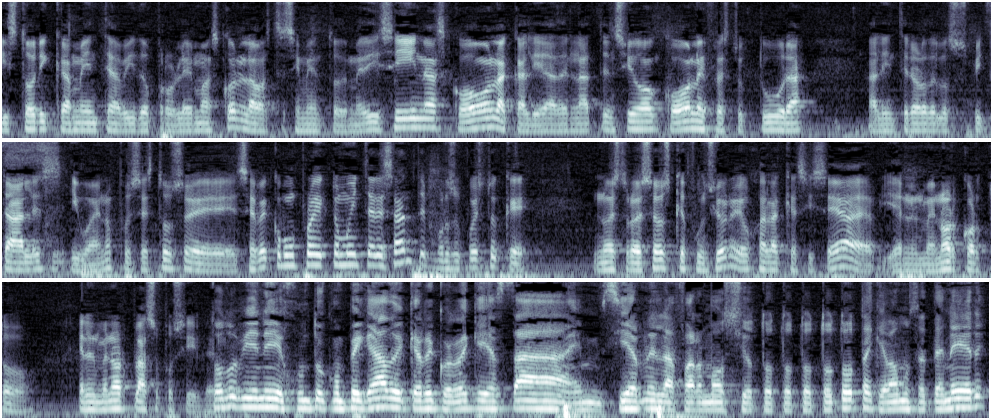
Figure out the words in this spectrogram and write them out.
históricamente ha habido problemas con el abastecimiento de medicinas, con la calidad en la atención, con la infraestructura al interior de los hospitales y bueno, pues esto se, se ve como un proyecto muy interesante, por supuesto que nuestro deseo es que funcione y ojalá que así sea y en el menor corto, en el menor plazo posible. ¿no? Todo viene junto con pegado, hay que recordar que ya está en cierne la farmacia totototota que vamos a tener,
